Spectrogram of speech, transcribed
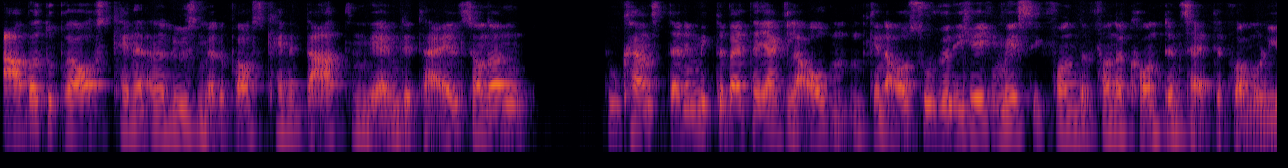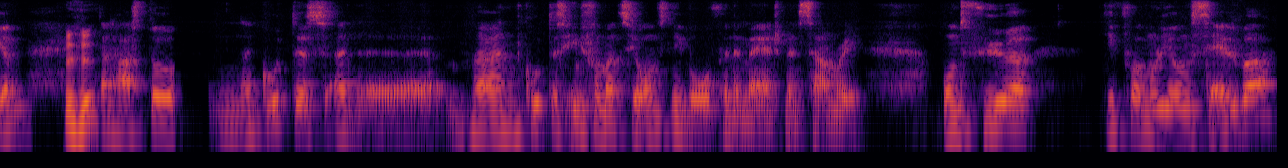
aber du brauchst keine Analysen mehr, du brauchst keine Daten mehr im Detail, sondern du kannst deinem Mitarbeiter ja glauben. Und genauso würde ich regelmäßig von, der, von der Content-Seite formulieren. Mhm. Dann hast du ein gutes, ein, äh, ein gutes Informationsniveau für eine Management Summary. Und für die Formulierung selber,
